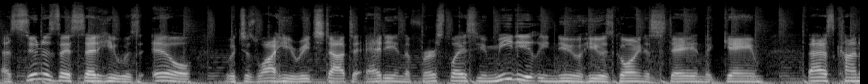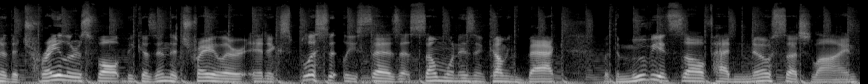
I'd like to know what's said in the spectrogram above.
As soon as they said he was ill, which is why he reached out to Eddie in the first place, you immediately knew he was going to stay in the game. That is kind of the trailer's fault because in the trailer it explicitly says that someone isn't coming back but the movie itself had no such line,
